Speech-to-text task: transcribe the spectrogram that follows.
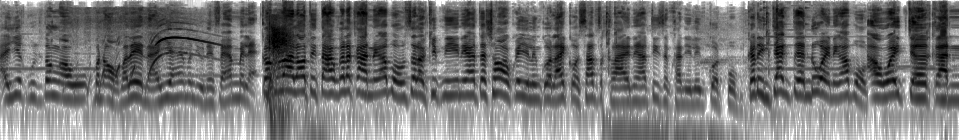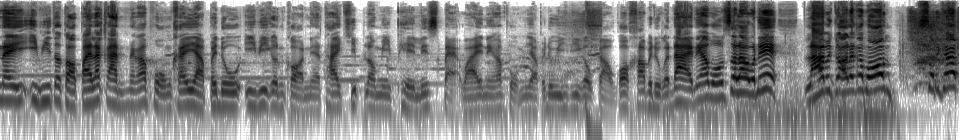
ไอ้เหี้ยกูจะต้องเอามันออกมาเล่นนะไอ้เหี้ยให้มันอยู่ในแฟ้มไปแหละ ก็เป็นว่าเรอติดตามกันแล้วกันนะครับผมสำหรับคลิปนี้นะครับถ้าชอบก็อย่าลืมกดไลค์กด subscribe นะครับที่สำคัญอย่าลืมกดปุ่มกระดิ่งแจ้งเตือนด้วยนะครับผมเอาไว้เจอกันใน EP ต่อๆไปแล้วกันนะครับผมใครอยากไปดู EP ก่อนๆเนี่ยท้ายคลิปเรามี playlist แปะไว้นะครับผมอยากไปดู EP เก่าๆก็เข้าไปดูกันได้นะครับผมสำหรับวันนี้ลาไปก่อนแล้วครับผมสวัสดีครับ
